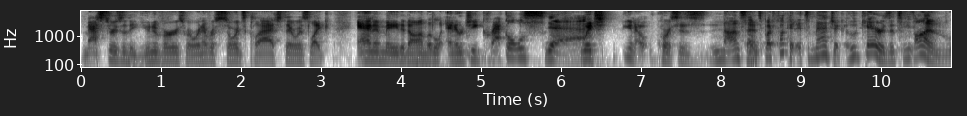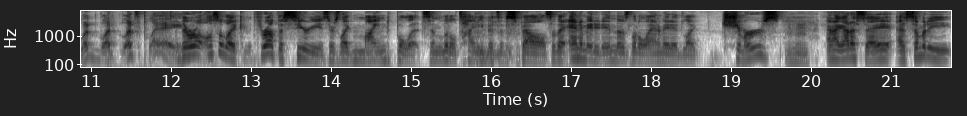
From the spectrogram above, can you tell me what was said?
Masters of the Universe, where whenever swords clash, there was like animated on little energy crackles. Yeah. which you know, of course, is nonsense. but fuck it, it's magic. Who cares? It's fun. Let let let's play. there were also like throughout the series there's like mind bullets and little tiny bits of spells. So they animated in those little animated like shimmers. Mm-hmm. and i gotta say as somebody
